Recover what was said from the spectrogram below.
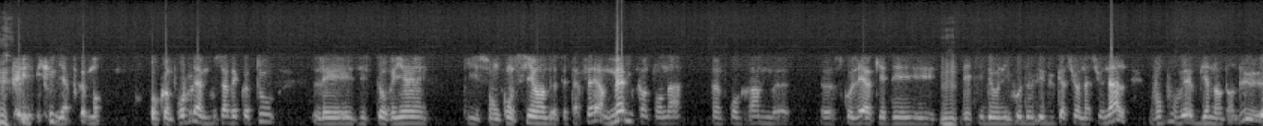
il n'y a vraiment aucun problème. Vous savez que tous les historiens qui sont conscients de cette affaire, même quand on a un programme scolaire qui est dé- Mhm. décidé au niveau de l'éducation nationale, vous pouvez bien entendu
